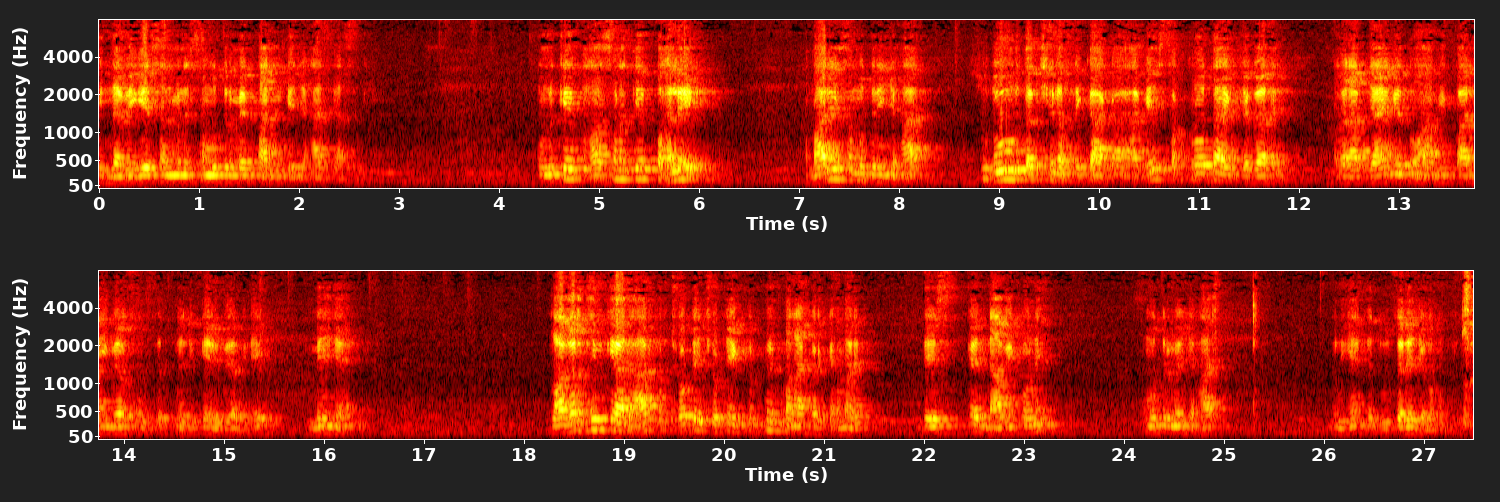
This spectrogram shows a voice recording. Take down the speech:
کہ نیویگیشن میں سمدر میں پانی کے جہاز جا سکے ان کے بھاشن کے پہلے ہمارے سمندری جہاز سدور دکشن افریقہ کا آگے سکروتا ایک جگہ ہے۔ اگر آپ جائیں گے تو وہاں بھی تعلیم اور سنسکرت میں لکھے ہوئے اپنے مل جائیں۔ گے لاگرتھم کے آدھار پر چھوٹے چھوٹے اکوپمنٹ بنا کر کے ہمارے دیش کے ناوکوں نے سمندر میں جہاز دنیا کے دوسرے جگہوں پہ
